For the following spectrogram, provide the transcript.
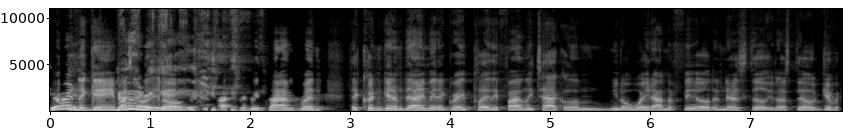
during the game. During saw, the you know, game. be times when they couldn't get him down. He made a great play. They finally tackle him, you know, way down the field, and they're still, you know, still giving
